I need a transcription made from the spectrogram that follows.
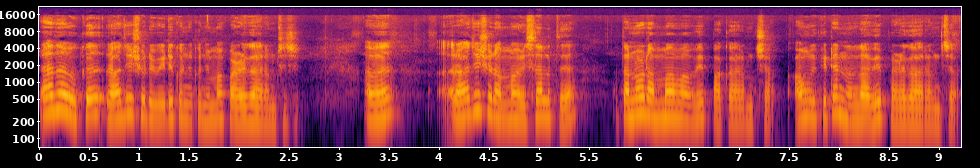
ராதாவுக்கு ராஜேஷோட வீடு கொஞ்சம் கொஞ்சமாக பழக ஆரம்பிச்சிச்சு. அவள் ராஜேஷோட அம்மா விசாலத்தை தன்னோட அம்மாவாகவே பார்க்க ஆரம்பிச்சா. அவங்கக்கிட்ட நல்லாவே பழக ஆரம்பிச்சா.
